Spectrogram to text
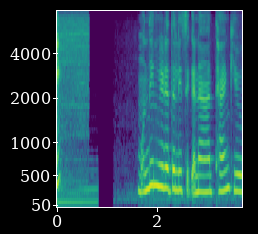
ಮುಂದಿನ ವಿಡಿಯೋದಲ್ಲಿ ಸಿಗೋಣ. Thank you.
